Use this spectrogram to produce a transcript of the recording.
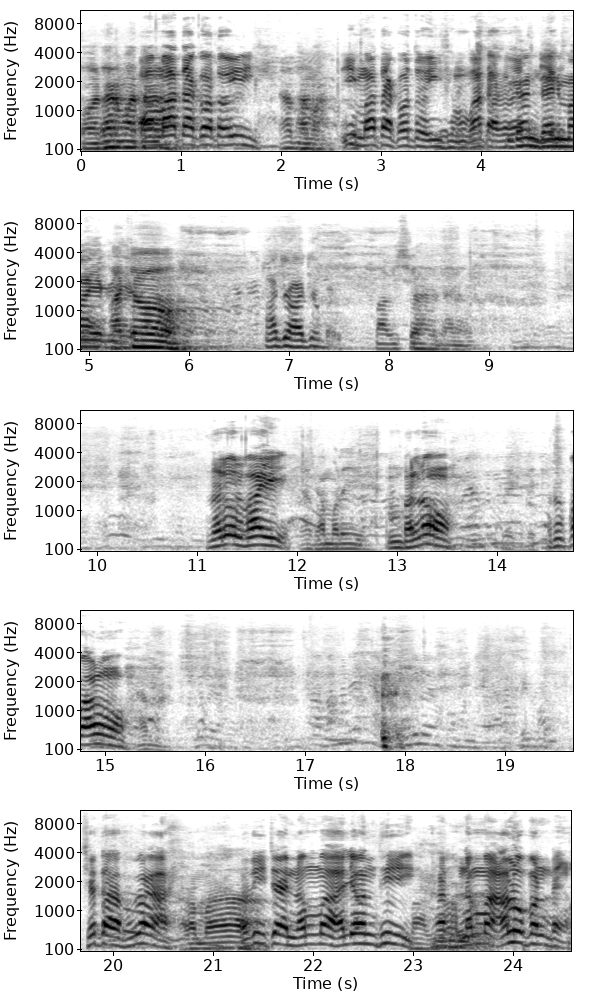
આ માતા માતા કહો તો ઈ ઈ માતા કહો તો ઈ છે માતા છે. હાચો. હાજો હાજો ભાઈ. જરૂર ભાઈ. ભલો. રૂપાળું. છતાં ભગવા હજી ચાહે નમમાં હાલ્યો નથી. નમમાં હાલો પણ નહીં.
